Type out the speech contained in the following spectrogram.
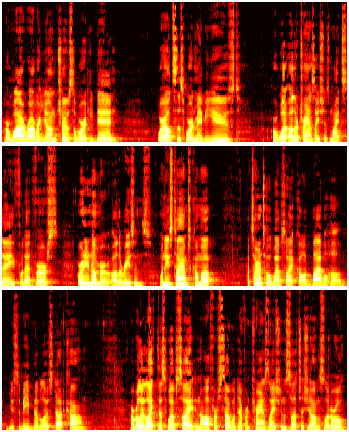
or why Robert Young chose the word he did, where else this word may be used, or what other translations might say for that verse, or any number of other reasons. When these times come up, I turn to a website called Bible Hub, used to be biblos.com. I really like this website and offers several different translations, such as Young's Literal,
